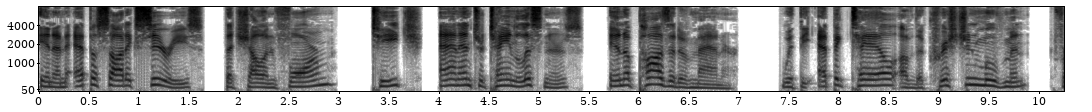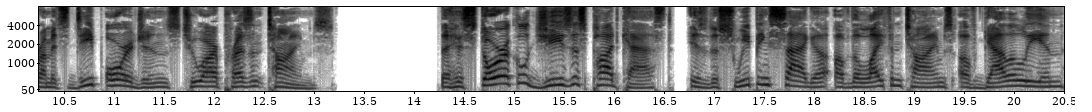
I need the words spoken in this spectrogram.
in an episodic series that shall inform, teach, and entertain listeners in a positive manner with the epic tale of the Christian movement from its deep origins to our present times. The Historical Jesus podcast is the sweeping saga of the life and times of Galilean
